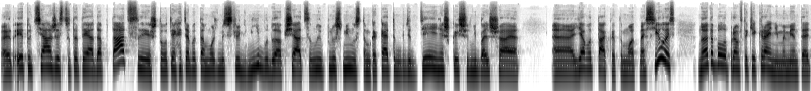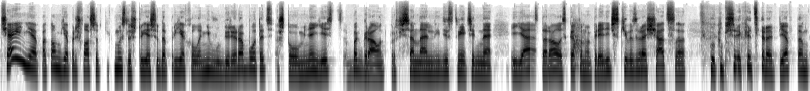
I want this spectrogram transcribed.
э, эту тяжесть вот этой адаптации, что вот я хотя бы там, может быть, с людьми буду общаться, ну и плюс-минус там какая-то будет денежка еще небольшая. Э, я вот так к этому относилась. Но это было прям в такие крайние моменты отчаяния. Потом я пришла все-таки к мысли, что я сюда приехала не в Uber работать, что у меня есть бэкграунд профессиональный, действительно. И я старалась к этому периодически возвращаться к психотерапевтам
